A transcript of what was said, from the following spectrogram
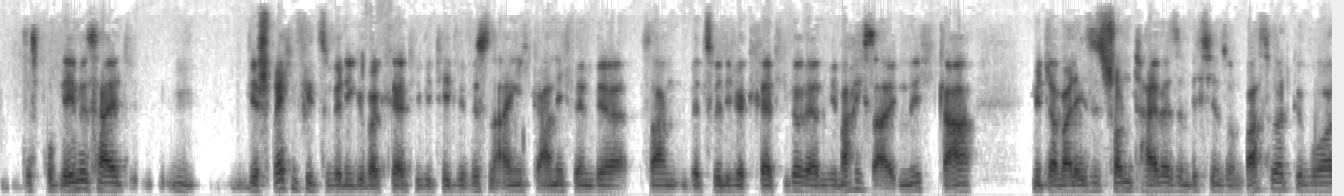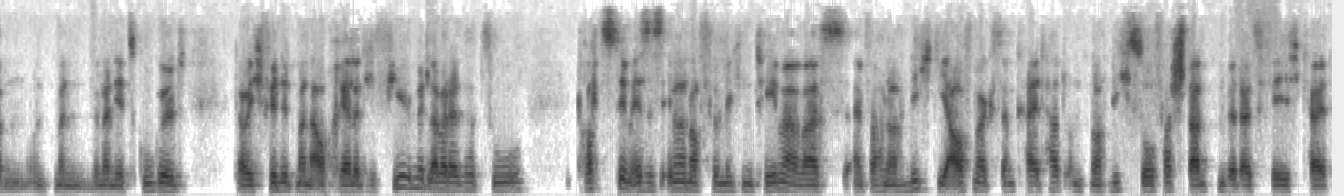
das Problem ist halt, wir sprechen viel zu wenig über Kreativität. Wir wissen eigentlich gar nicht, wenn wir sagen, jetzt will ich wieder kreativer werden, wie mache ich es eigentlich? Klar, mittlerweile ist es schon teilweise ein bisschen so ein Buzzword geworden und man, wenn man jetzt googelt, glaube ich, findet man auch relativ viel mittlerweile dazu. Trotzdem ist es immer noch für mich ein Thema, was einfach noch nicht die Aufmerksamkeit hat und noch nicht so verstanden wird als Fähigkeit,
